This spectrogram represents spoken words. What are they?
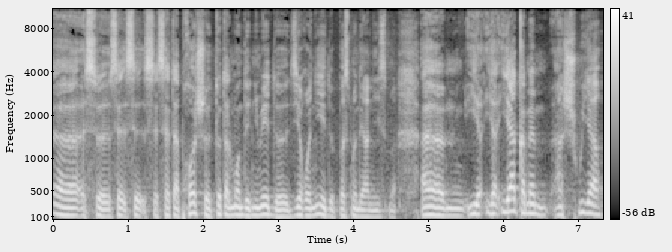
ce- ce- ce- ce- cette approche totalement dénuée de- d'ironie et de postmodernisme. Euh, Il y, a- y y quand même un chouïa,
